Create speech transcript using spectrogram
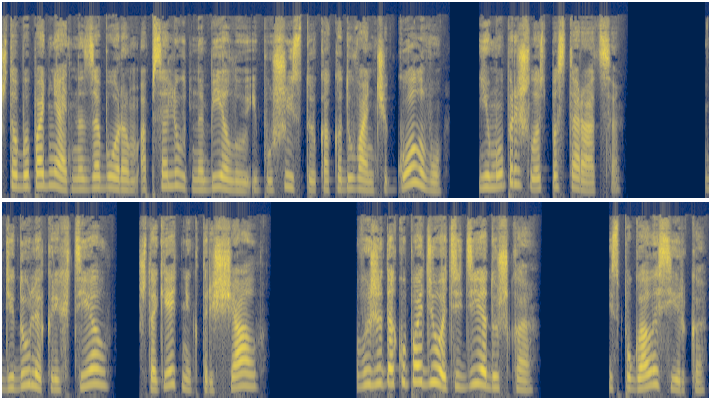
Чтобы поднять над забором абсолютно белую и пушистую, как одуванчик, голову, ему пришлось постараться. Дедуля кряхтел, штакетник трещал. «Вы же так упадете, дедушка!» Испугалась Ирка.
